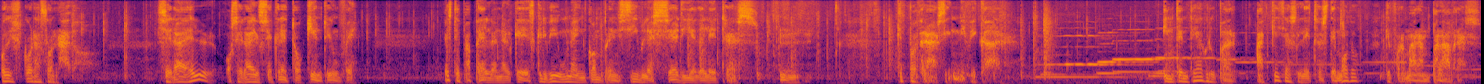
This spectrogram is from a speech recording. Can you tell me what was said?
o descorazonado? ¿Será él o será el secreto quien triunfe? Este papel en el que escribí una incomprensible serie de letras, mm, ¿qué podrá significar? Intenté agrupar aquellas letras de modo que formaran palabras.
